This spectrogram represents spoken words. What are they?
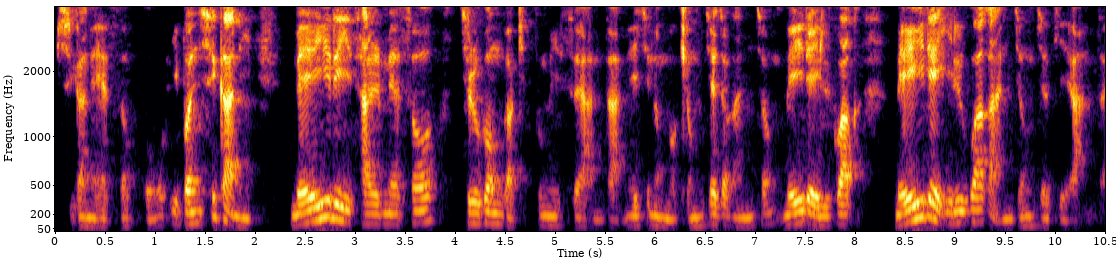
시간에 했었고, 이번 시간이 매일의 삶에서 즐거움과 기쁨이 있어야 한다. 내지는 뭐 경제적 안정, 매일의 일과 매일의 일과가 안정적이어야 한다.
